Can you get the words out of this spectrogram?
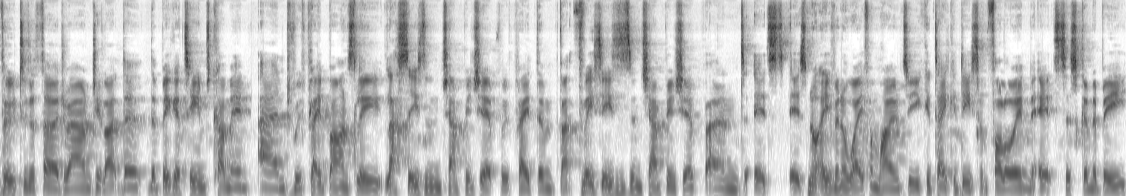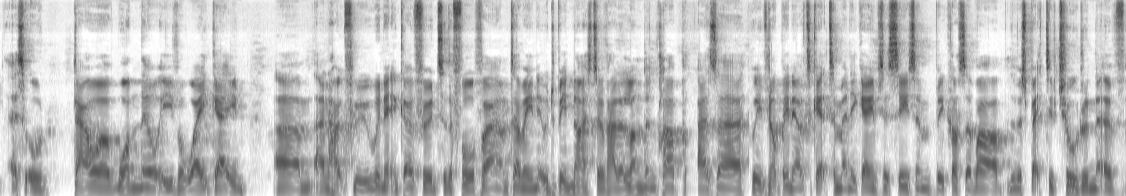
through to the third round. You like the the bigger teams come in, and we've played Barnsley last season in the Championship. We've played them about three seasons in the Championship, and it's it's not even away from home, so you could take a decent following. It's just going to be a sort of dour 1 0 either way game. Um, and hopefully we win it and go through into the fourth round. I mean, it would have been nice to have had a London club as uh, we've not been able to get to many games this season because of our respective children that have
